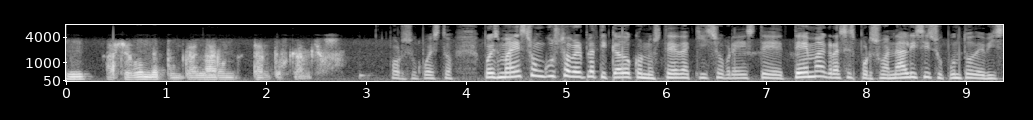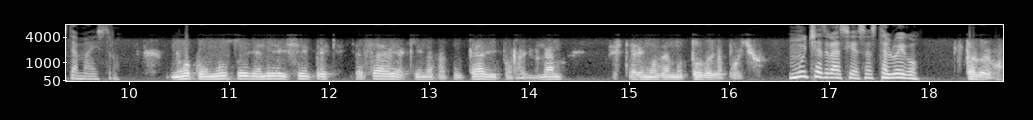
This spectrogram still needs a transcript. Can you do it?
y hacia dónde apuntalaron tantos cambios. Por supuesto. Pues maestro, un gusto haber platicado con usted aquí sobre este tema. Gracias por su análisis, su punto de vista, maestro. No, con gusto, Yanira, y siempre, ya sabe, aquí en la facultad y por Radio UNAM estaremos dando todo el apoyo. Muchas gracias. Hasta luego. Hasta luego.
